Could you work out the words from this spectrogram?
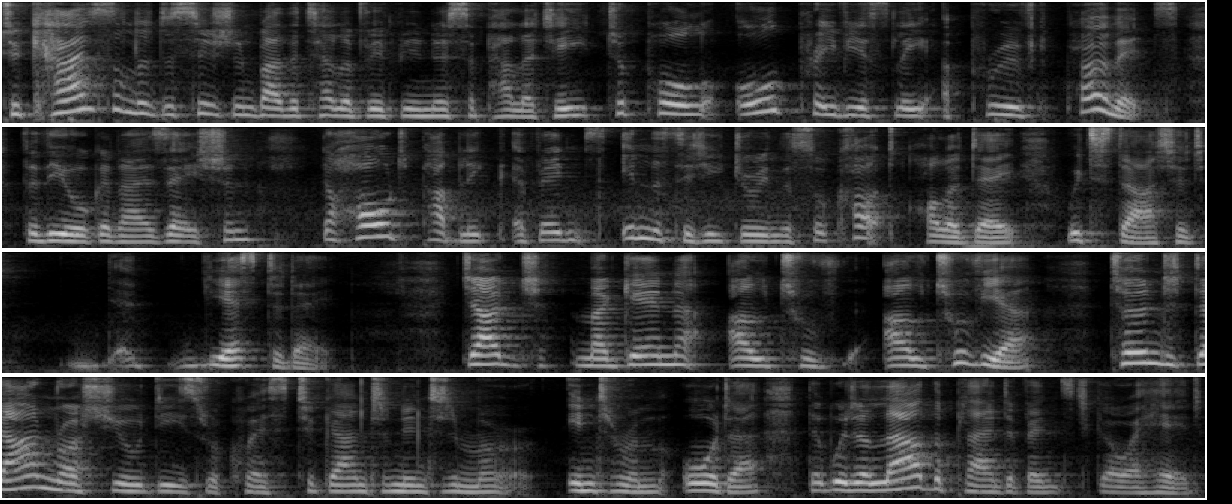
to cancel a decision by the Tel Aviv municipality to pull all previously approved permits for the organisation to hold public events in the city during the Sukkot holiday, which started uh, yesterday. Judge Magen Altuvia turned down Rosh Yehudi's request to grant an interim, interim order that would allow the planned events to go ahead,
